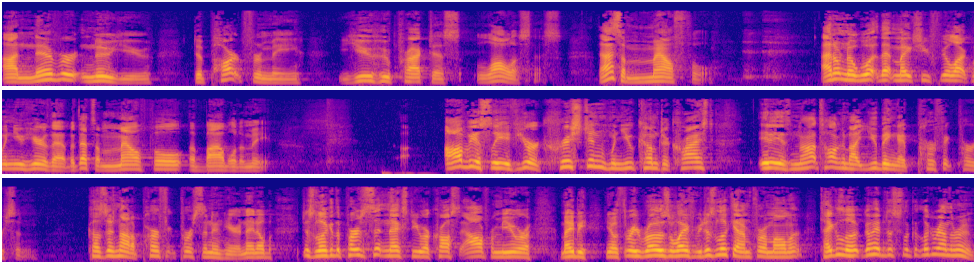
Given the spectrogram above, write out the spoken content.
I never knew you. Depart from me, you who practice lawlessness. That's a mouthful. I don't know what that makes you feel like when you hear that, but that's a mouthful of Bible to me. Obviously, if you're a Christian, when you come to Christ, it is not talking about you being a perfect person. Because there's not a perfect person in here. And they don't just look at the person sitting next to you or across the aisle from you or maybe, you know, three rows away from you. Just look at them for a moment. Take a look. Go ahead and just look, look around the room.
